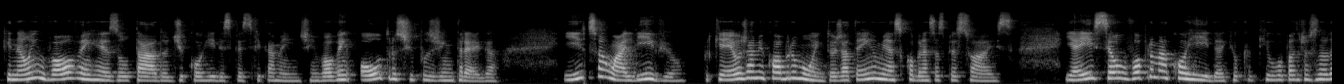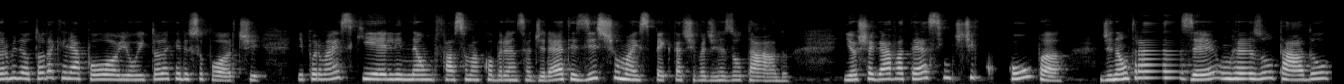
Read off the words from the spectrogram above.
que não envolvem resultado de corrida especificamente, envolvem outros tipos de entrega. E isso é um alívio, porque eu já me cobro muito, eu já tenho minhas cobranças pessoais. E aí, se eu vou para uma corrida, que o, que o patrocinador me deu todo aquele apoio e todo aquele suporte, e por mais que ele não faça uma cobrança direta, existe uma expectativa de resultado. E eu chegava até a sentir culpa de não trazer um resultado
